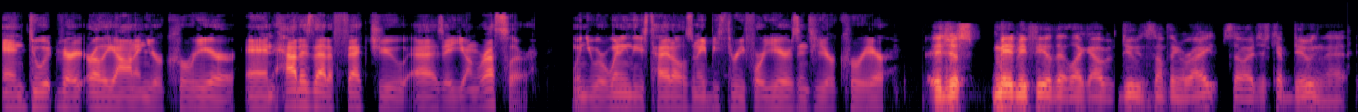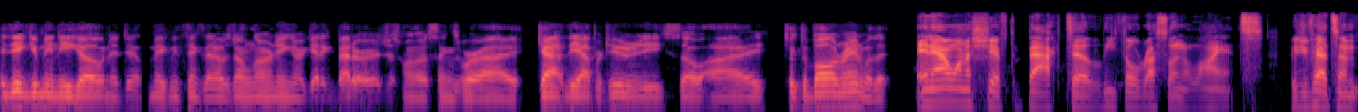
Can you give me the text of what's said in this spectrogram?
and do it very early on in your career? And how does that affect you as a young wrestler when you were winning these titles maybe three, four years into your career? It just made me feel that like I was doing something right. So I just kept doing that. It didn't give me an ego and it didn't make me think that I was done learning or getting better. It's just one of those things where I got the opportunity. So I took the ball and ran with it. And now I want to shift back to Lethal Wrestling Alliance because you've had some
